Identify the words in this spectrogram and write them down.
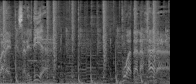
Para empezar el día. Guadalajara.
